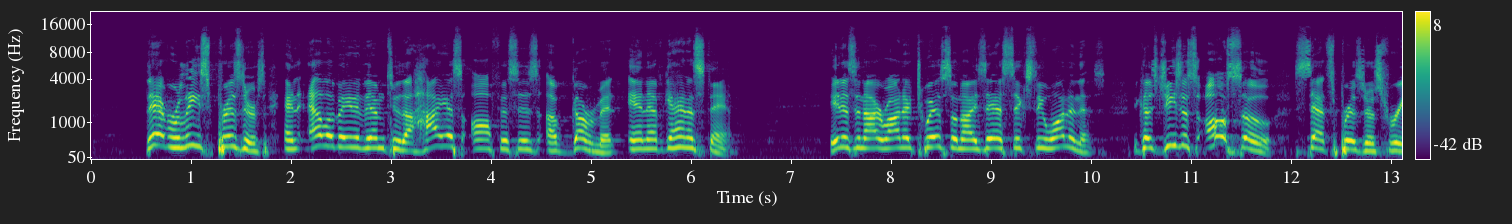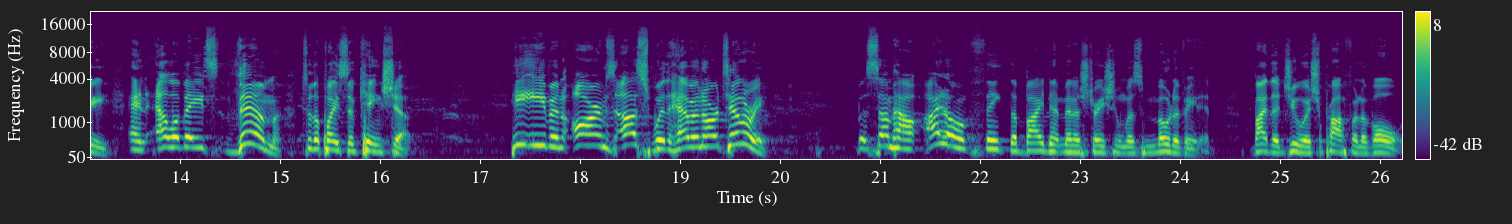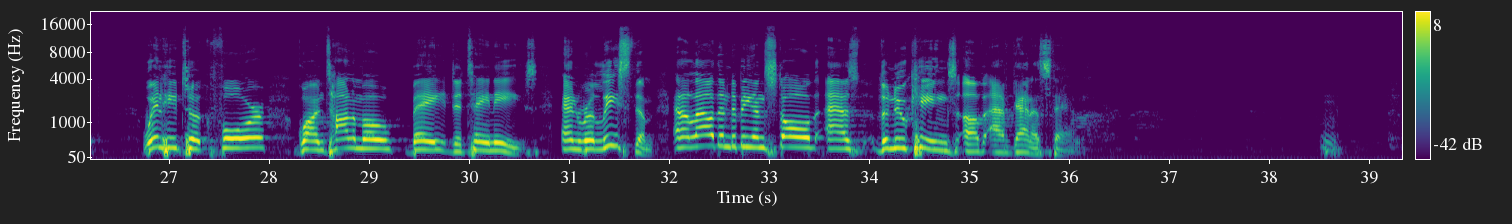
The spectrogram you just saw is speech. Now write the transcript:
They have released prisoners and elevated them to the highest offices of government in Afghanistan. It is an ironic twist on Isaiah 61 in this because Jesus also sets prisoners free and elevates them to the place of kingship. He even arms us with heaven artillery. But somehow, I don't think the Biden administration was motivated by the Jewish prophet of old when he took four Guantanamo Bay detainees and released them and allowed them to be installed as the new kings of Afghanistan.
